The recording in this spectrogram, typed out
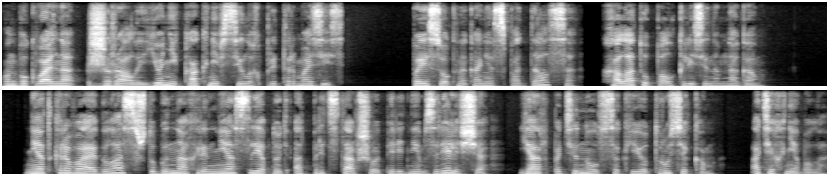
он буквально жрал ее, никак не в силах притормозить. Поясок наконец поддался, халат упал к Лизиным ногам. Не открывая глаз, чтобы нахрен не ослепнуть от представшего перед ним зрелища, Яр потянулся к ее трусикам, а тех не было.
